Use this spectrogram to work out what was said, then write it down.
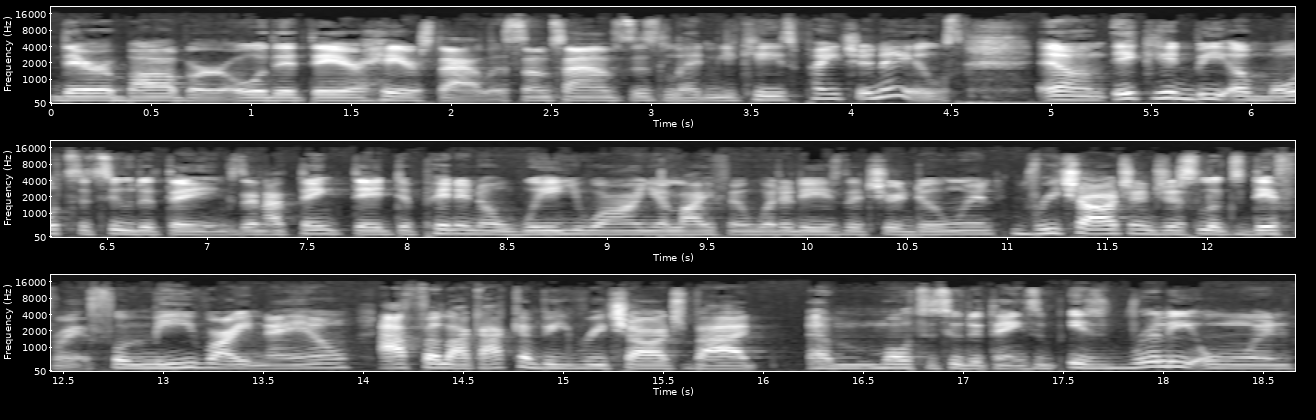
they're a barber or that they're a hairstylist. Sometimes it's letting your kids paint your nails. Um, it could be a multitude of things. And I think that depending on where you are in your life and what it is that you're doing, recharging just looks different. For me right now, I feel like I can be recharged by a multitude of things. It's really on.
